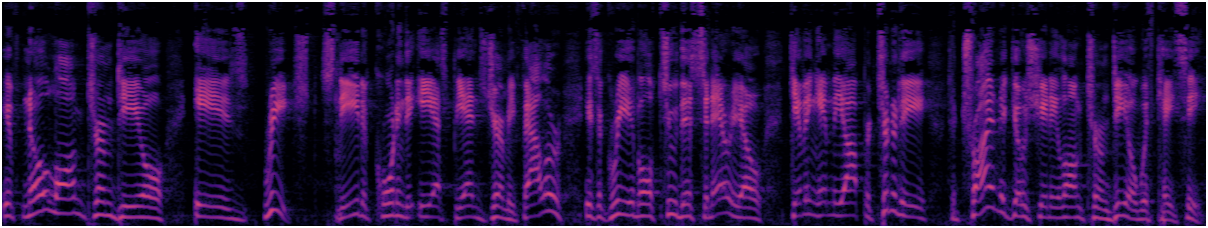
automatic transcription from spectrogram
if no long term deal is reached. Sneed, according to ESPN's Jeremy Fowler, is agreeable to this scenario, giving him the opportunity to try and negotiate a long term deal with KC.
